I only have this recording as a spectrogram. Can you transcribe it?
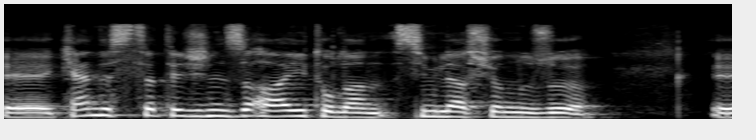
E, kendi stratejinize ait olan simülasyonunuzu e,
